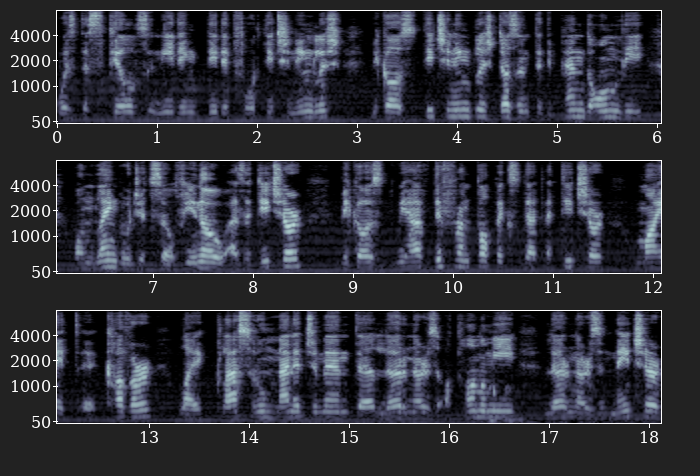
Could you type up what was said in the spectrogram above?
with the skills needing needed for teaching English because teaching English doesn't depend only on language itself. You know, as a teacher, because we have different topics that a teacher might uh, cover like classroom management, uh, learners' autonomy, learners' nature,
